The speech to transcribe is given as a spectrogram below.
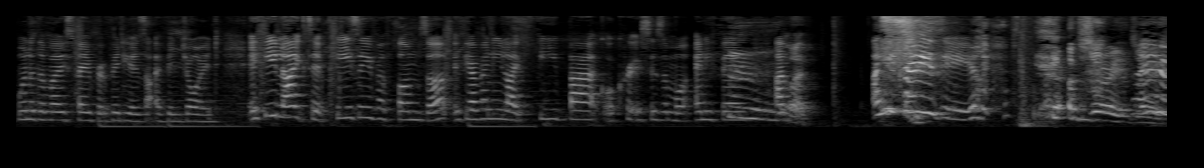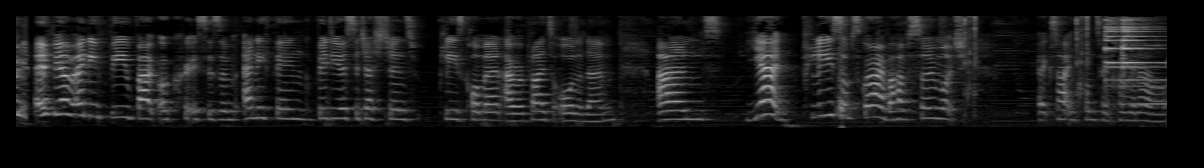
one of the most favorite videos that I've enjoyed. If you liked it, please leave a thumbs up. If you have any like feedback or criticism or anything, I'm, are you crazy? I'm sorry, I'm sorry. If you have any feedback or criticism, anything, video suggestions, please comment. I reply to all of them. And yeah, please subscribe. I have so much exciting content coming out.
